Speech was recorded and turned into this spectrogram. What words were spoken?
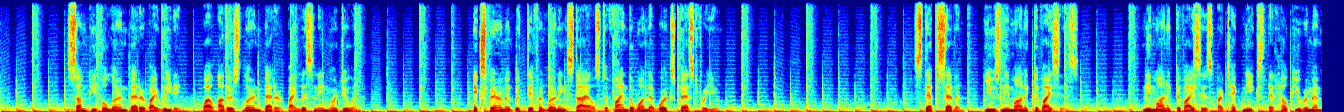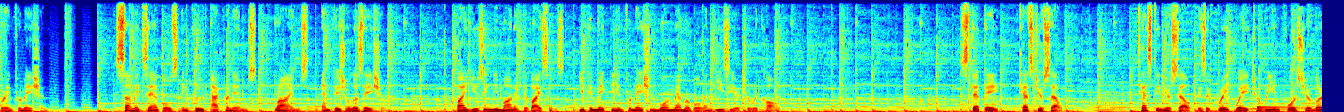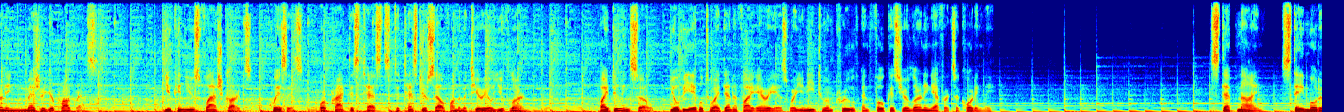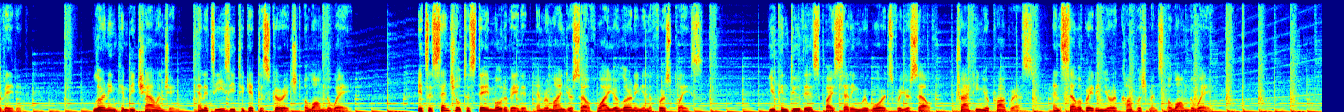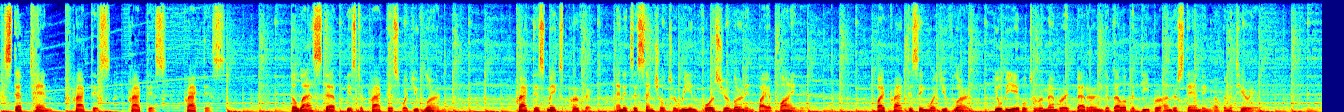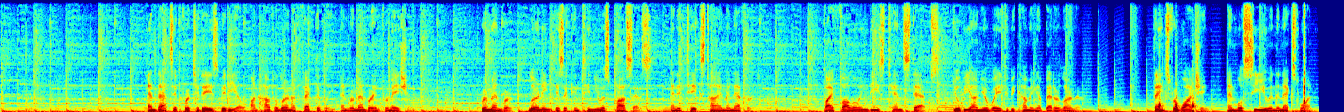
Some people learn better by reading, while others learn better by listening or doing. Experiment with different learning styles to find the one that works best for you. Step 7. Use mnemonic devices. Mnemonic devices are techniques that help you remember information. Some examples include acronyms, rhymes, and visualization. By using mnemonic devices, you can make the information more memorable and easier to recall. Step 8. Test yourself. Testing yourself is a great way to reinforce your learning and measure your progress. You can use flashcards, quizzes, or practice tests to test yourself on the material you've learned. By doing so, you'll be able to identify areas where you need to improve and focus your learning efforts accordingly. Step 9. Stay motivated. Learning can be challenging, and it's easy to get discouraged along the way. It's essential to stay motivated and remind yourself why you're learning in the first place. You can do this by setting rewards for yourself, tracking your progress, and celebrating your accomplishments along the way. Step 10. Practice, practice, practice. The last step is to practice what you've learned. Practice makes perfect, and it's essential to reinforce your learning by applying it. By practicing what you've learned, you'll be able to remember it better and develop a deeper understanding of the material. And that's it for today's video on how to learn effectively and remember information. Remember, learning is a continuous process, and it takes time and effort. By following these 10 steps, you'll be on your way to becoming a better learner. Thanks for watching, and we'll see you in the next one.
